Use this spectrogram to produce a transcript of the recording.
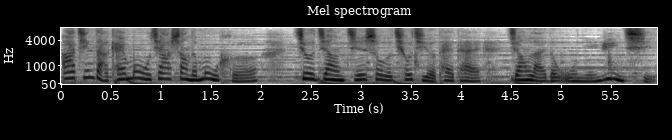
阿金打开木架上的木盒，就这样接受了丘吉尔太太将来的五年运气。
